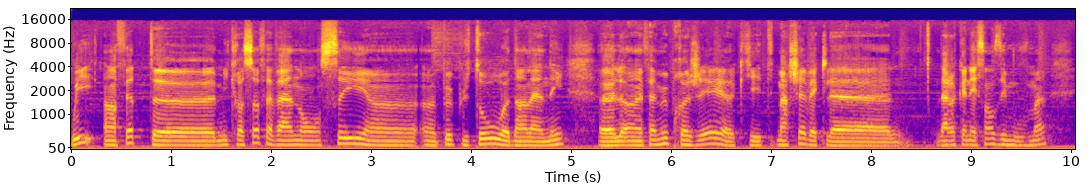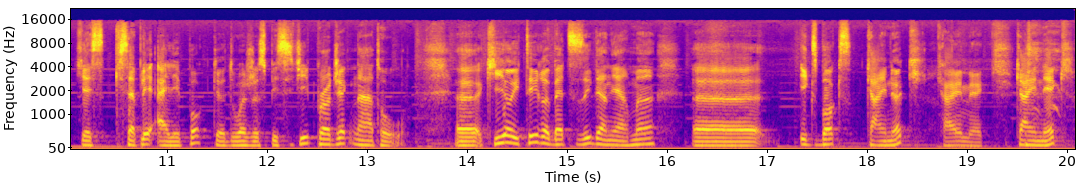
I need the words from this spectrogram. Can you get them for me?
Oui, en fait, euh, Microsoft avait annoncé un, un peu plus tôt euh, dans l'année euh, un fameux projet qui marchait avec la reconnaissance des mouvements, qui, est- qui s'appelait à l'époque, dois-je spécifier, Project NATO, qui a été rebaptisé dernièrement Xbox Kinect. Kinect. Kinect.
